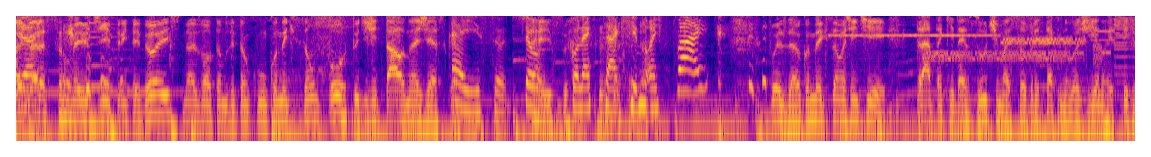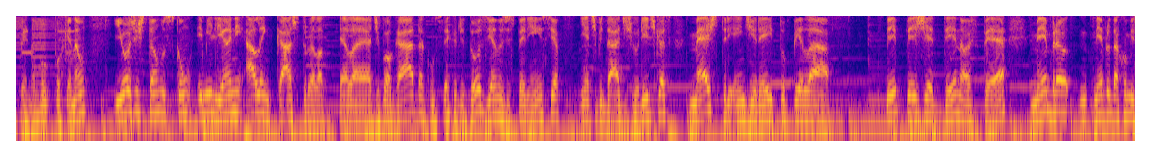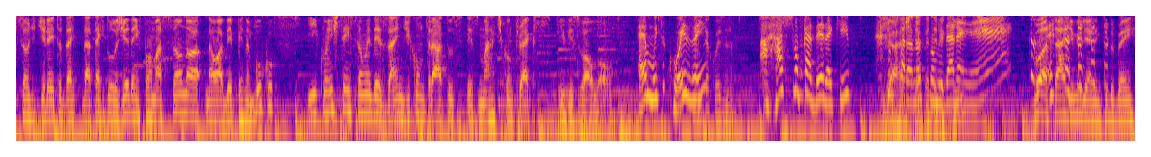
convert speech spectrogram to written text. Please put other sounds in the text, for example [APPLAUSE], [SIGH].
Agora são meio-dia e 32. Nós voltamos então com Conexão Porto Digital, não é, Jéssica? É isso. Deixa eu É isso. conectar aqui no Wi-Fi. [LAUGHS] Pois é, o Conexão a gente trata aqui das últimas sobre tecnologia no Recife, Pernambuco, por que não? E hoje estamos com Emiliane Alencastro. Ela, ela é advogada com cerca de 12 anos de experiência em atividades jurídicas, mestre em Direito pela PPGD na UFPE, membro, membro da Comissão de Direito da, da Tecnologia da Informação na, na OAB Pernambuco e com extensão em Design de Contratos, Smart Contracts e Visual Law. É muita coisa, hein? Muita coisa, né? Arrasta uma cadeira aqui Já [LAUGHS] para a nossa convidada. aqui. Boa tarde, Emiliane, tudo bem?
